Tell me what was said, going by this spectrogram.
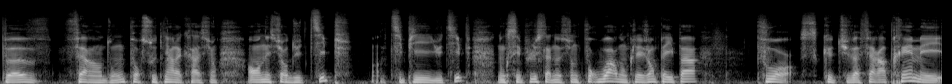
peuvent faire un don pour soutenir la création. On est sur du type, Tipeee, Utip, donc c'est plus la notion de pourboire, donc les gens payent pas pour ce que tu vas faire après, mais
